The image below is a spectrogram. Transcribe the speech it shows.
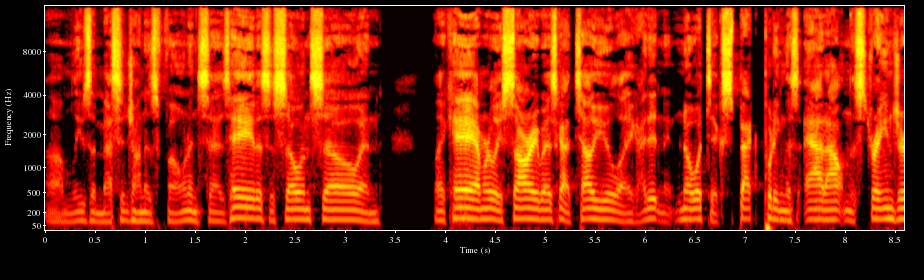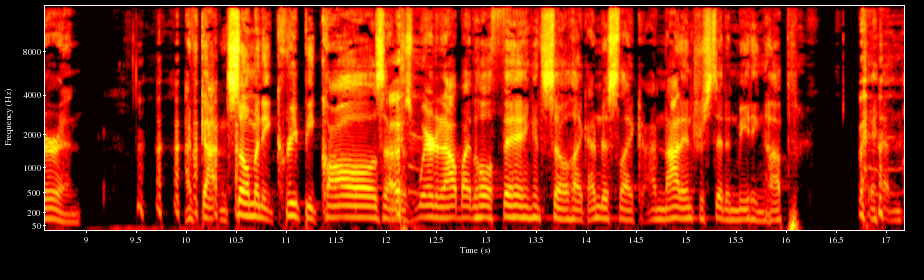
um, leaves a message on his phone and says, "Hey, this is so and so, and like, hey, I'm really sorry, but I just got to tell you, like, I didn't know what to expect putting this ad out in the stranger, and I've gotten so many creepy calls, and I'm just weirded out by the whole thing, and so like, I'm just like, I'm not interested in meeting up, and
